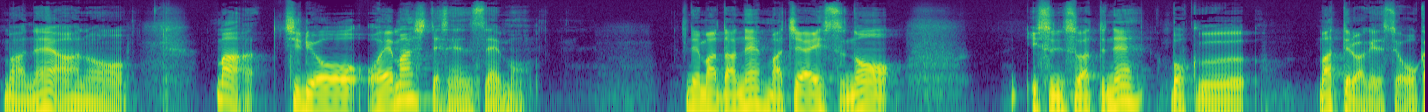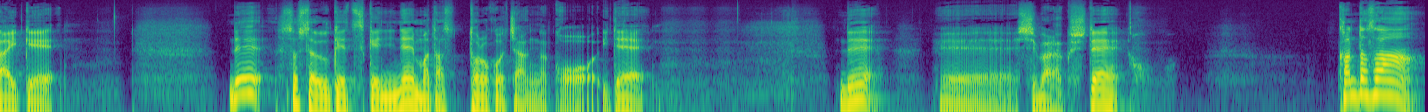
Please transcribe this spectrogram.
まあね、あの、まあ、治療を終えまして、先生も。で、またね、待合室の椅子に座ってね、僕、待ってるわけですよ、お会計。で、そしたら受付にね、またトロコちゃんがこういて、で、えー、しばらくして、カンタさん、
